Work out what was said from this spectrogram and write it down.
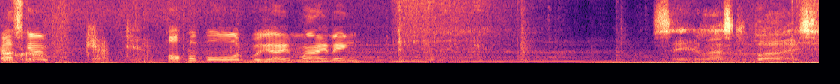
Let's go. Captain. Hop aboard, we're going mining. Say your last goodbyes.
